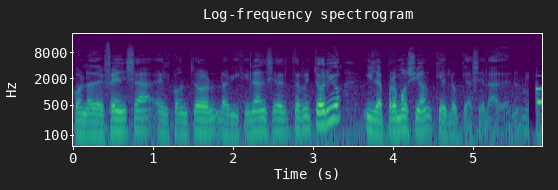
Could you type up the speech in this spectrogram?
con la defensa, el control, la vigilancia del territorio y la promoción, que es lo que hace el ADE.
